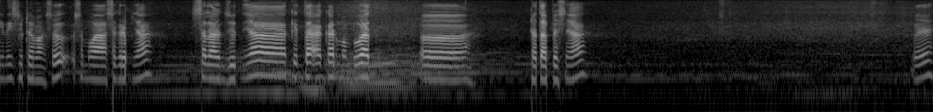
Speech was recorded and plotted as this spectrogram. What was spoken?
Ini sudah masuk semua scriptnya selanjutnya kita akan membuat uh, databasenya. Oke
